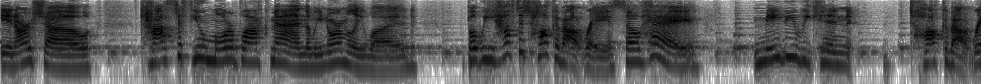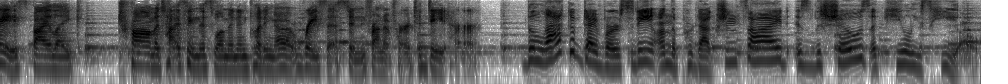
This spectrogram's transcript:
in our show, cast a few more black men than we normally would, but we have to talk about race. So, hey, maybe we can talk about race by like traumatizing this woman and putting a racist in front of her to date her. The lack of diversity on the production side is the show's Achilles heel.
